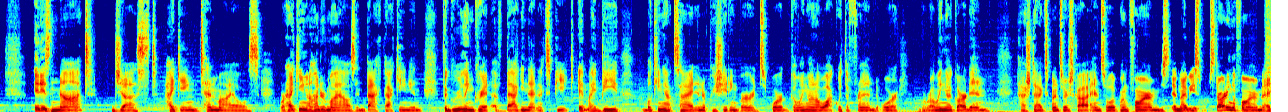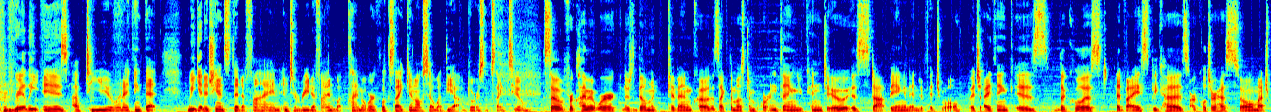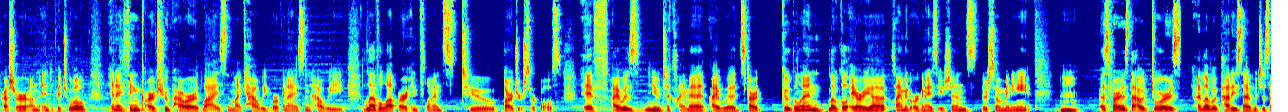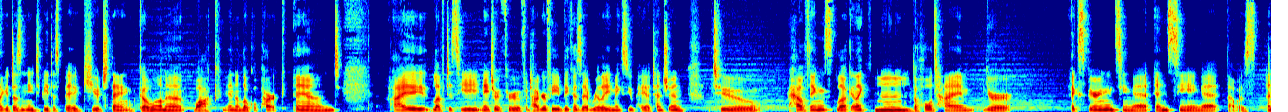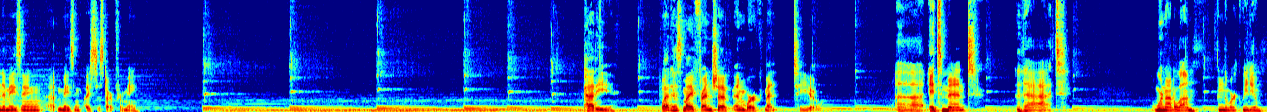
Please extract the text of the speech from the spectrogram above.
It is not just hiking 10 miles or hiking 100 miles and backpacking and the grueling grit of bagging that next peak. It might be looking outside and appreciating birds or going on a walk with a friend or growing a garden hashtag Spencer Scott and Solar Punk Farms. It might be starting a farm. It really is up to you. And I think that we get a chance to define and to redefine what climate work looks like and also what the outdoors looks like too. So for climate work, there's a Bill McKibben quote that's like the most important thing you can do is stop being an individual, which I think is the coolest advice because our culture has so much pressure on the individual. And I think our true power lies in like how we organize and how we level up our influence to to larger circles. If I was new to climate, I would start Googling local area climate organizations. There's so many. Mm. As far as the outdoors, I love what Pattie said, which is like it doesn't need to be this big, huge thing. Go on a walk in a local park. And I love to see nature through photography because it really makes you pay attention to how things look. And like mm. the whole time you're experiencing it and seeing it, that was an amazing, amazing place to start for me. Pattie, what has my friendship and work meant to you? Uh, it's meant that we're not alone in the work we do.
